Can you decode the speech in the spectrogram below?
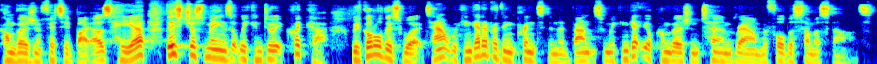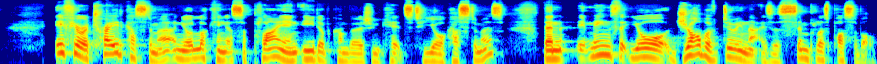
conversion fitted by us here, this just means that we can do it quicker. We've got all this worked out, we can get everything printed in advance, and we can get your conversion turned round before the summer starts. If you're a trade customer and you're looking at supplying EDUB conversion kits to your customers, then it means that your job of doing that is as simple as possible.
